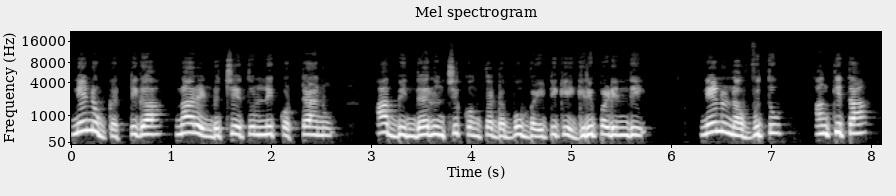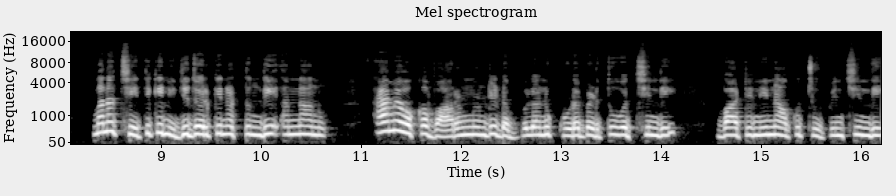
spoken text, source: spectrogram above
నేను గట్టిగా నా రెండు చేతుల్ని కొట్టాను. ఆ బిందె నుంచి కొంత డబ్బు బయటికి ఎగిరిపడింది. నేను నవ్వుతూ అంకిత మన చేతికి నిధి దొరికినట్టుంది అన్నాను. ఆమె ఒక వారం నుండి డబ్బులను కూడబెడుతూ వచ్చింది. వాటిని నాకు చూపించింది.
